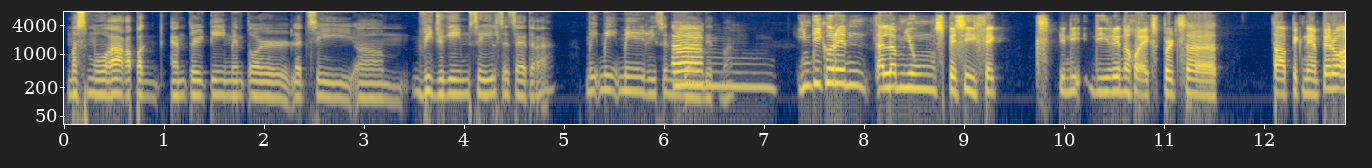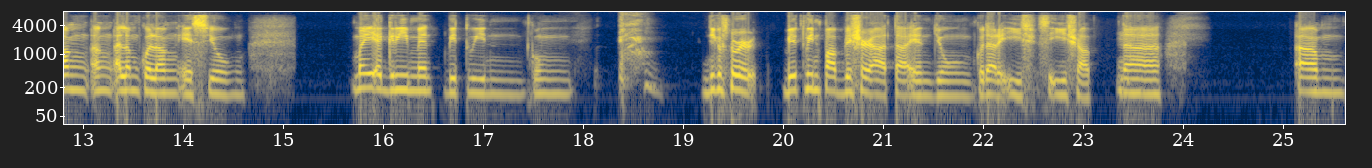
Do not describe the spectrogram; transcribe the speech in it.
mas mura kapag entertainment or let's say um, video game sales, etc.? May, may, may reasoning behind it ba? um, hindi ko rin alam yung specific, hindi, hindi rin ako expert sa topic na yan. Pero ang, ang alam ko lang is yung may agreement between kung hindi ko sure between publisher ata and yung kunwari e, si eShop na um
